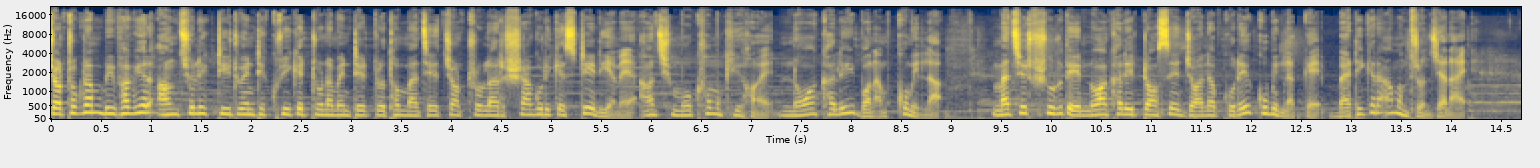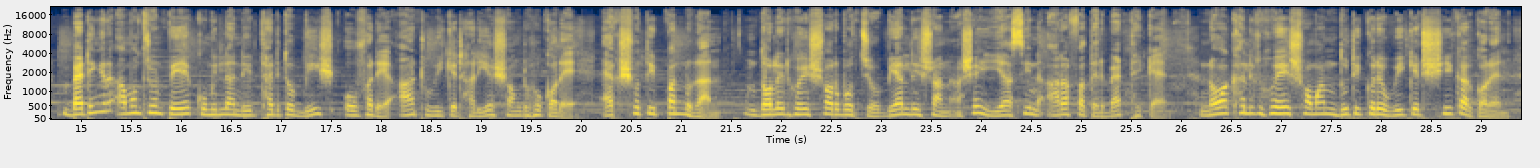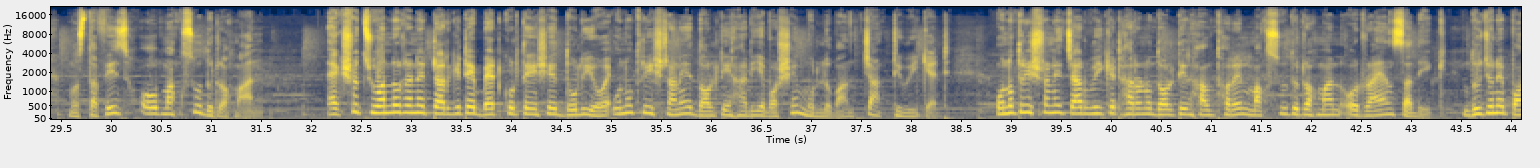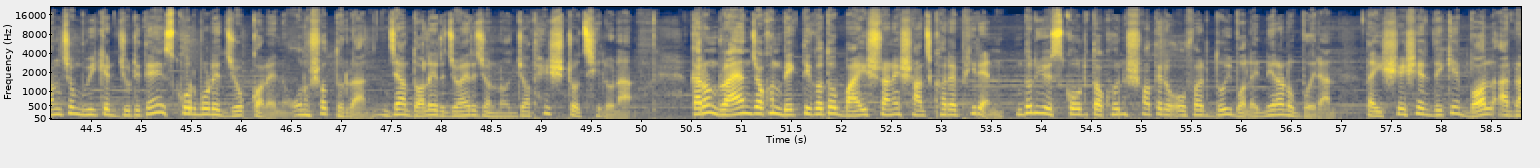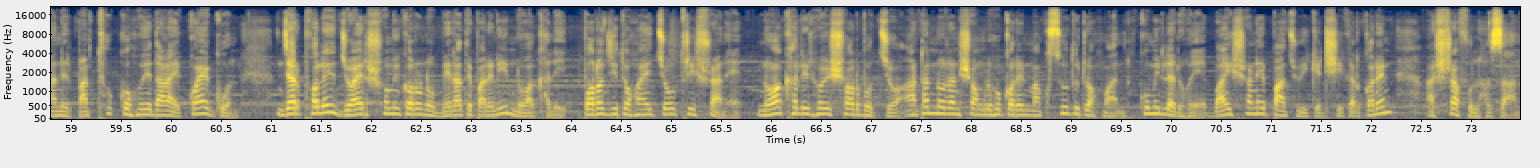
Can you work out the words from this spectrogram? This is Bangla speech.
চট্টগ্রাম বিভাগের আঞ্চলিক টি টোয়েন্টি ক্রিকেট টুর্নামেন্টের প্রথম ম্যাচে চট্টলার সাগরিকা স্টেডিয়ামে আজ মুখোমুখি হয় নোয়াখালী, বনাম কুমিল্লা। ম্যাচের শুরুতে নোয়াখালী টসে জয়লাভ করে কুমিল্লাকে ব্যাটিংয়ের আমন্ত্রণ জানায়। ব্যাটিংয়ের আমন্ত্রণ পেয়ে কুমিল্লা নির্ধারিত বিশ ওভারে আট উইকেট হারিয়ে সংগ্রহ করে একশো তিপ্পান্ন রান। দলের হয়ে সর্বোচ্চ বিয়াল্লিশ রান আসে ইয়াসিন আরাফাতের ব্যাট থেকে। নোয়াখালীর হয়ে সমান দুটি করে উইকেট স্বীকার করেন মোস্তাফিজ ও মাকসুদুর রহমান। একশো চুয়ান্ন রানের টার্গেটে ব্যাট করতে এসে দলীয় উনত্রিশ রানে দলটি হারিয়ে বসে মূল্যবান চারটি উইকেট। উনত্রিশ রানে চার উইকেট হারানো দলটির হাল ধরেন মাকসুদুর রহমান ও রায়ান সাদিক। দুজনে পঞ্চম উইকেট জুটিতে স্কোরবোর্ডে যোগ করেন উনসত্তর রান, যা দলের জয়ের জন্য যথেষ্ট ছিল না। কারণ রায়ান যখন ব্যক্তিগত বাইশ রানে সাজঘরে ফিরেন, দলীয় স্কোর তখন সতেরো ওভার দুই বলে নিরানব্বই রান। তাই শেষের দিকে বল আর রানের পার্থক্য হয়ে দাঁড়ায় কয়েক গুণ, যার ফলে জয়ের সমীকরণও মেলাতে পারেনি নোয়াখালী। পরাজিত হয় চৌত্রিশ রানে। নোয়াখালীর হয়ে সর্বোচ্চ আটান্ন রান সংগ্রহ করেন মাকসুদুর রহমান। কুমিল্লার হয়ে বাইশ রানে পাঁচ উইকেট শিকার করেন আশরাফুল হাসান।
